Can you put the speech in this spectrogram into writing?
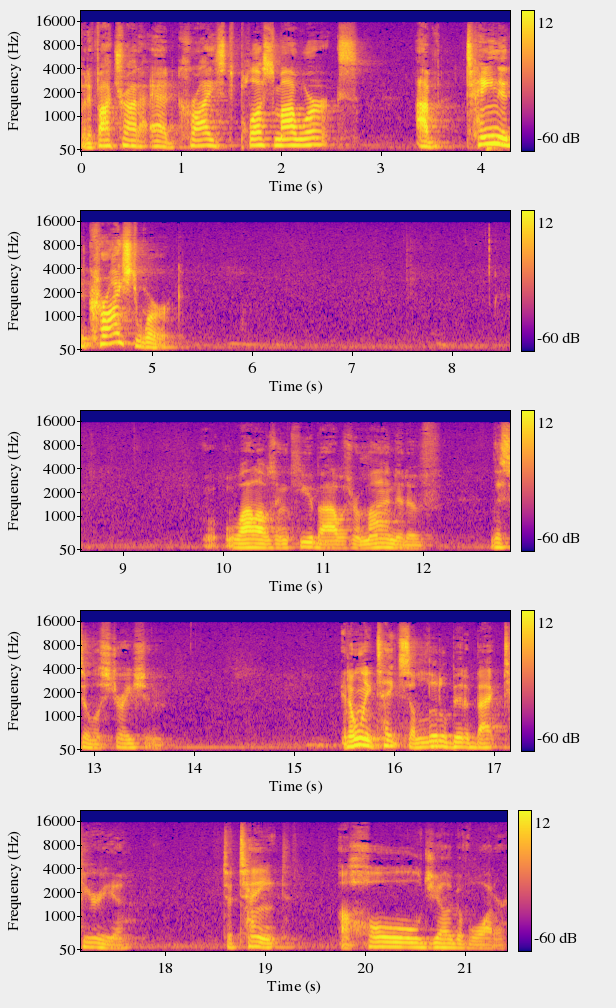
But if I try to add Christ plus my works, I've tainted Christ's work. While I was in Cuba, I was reminded of this illustration. It only takes a little bit of bacteria to taint a whole jug of water.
